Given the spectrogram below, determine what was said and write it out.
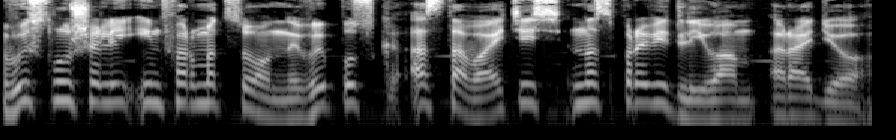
Вы слушали информационный выпуск. Оставайтесь на справедливом радио.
